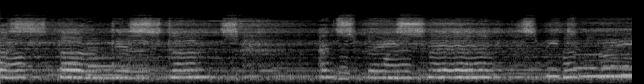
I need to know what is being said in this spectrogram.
across the distance and spaces between.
